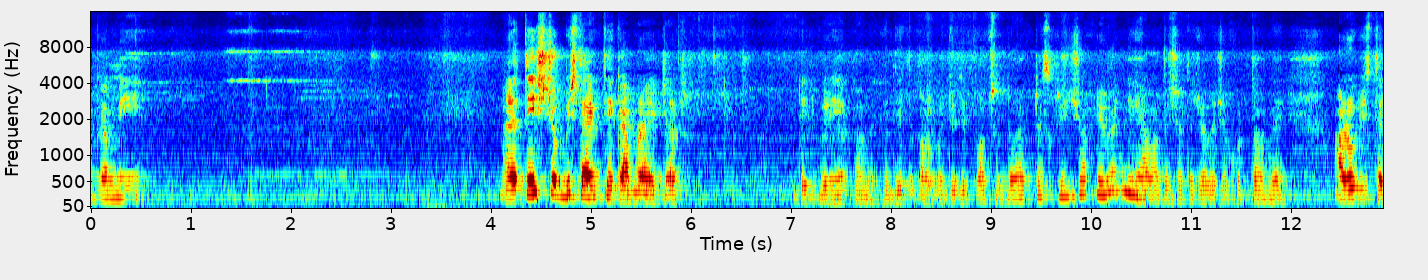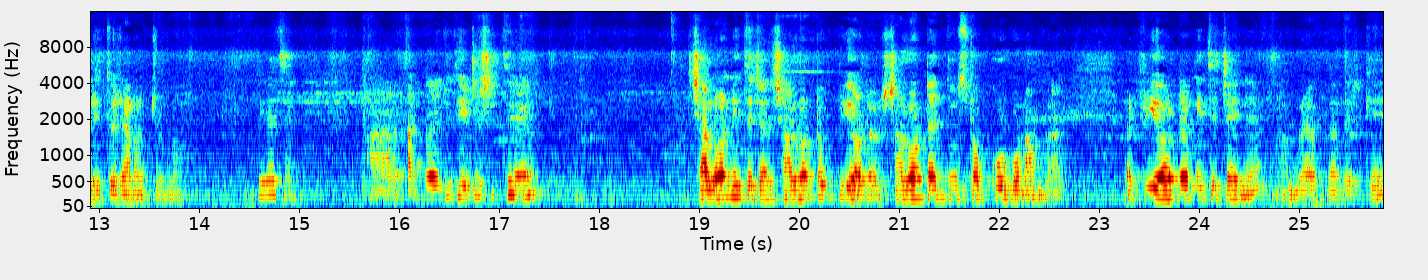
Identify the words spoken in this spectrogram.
আগামী মানে তেইশ চব্বিশ তারিখ থেকে আমরা এটার ডেলিভারি আপনাদেরকে দিতে পারব। যদি পছন্দ হয় একটা স্ক্রিনশট নেবেন, নিয়ে আমাদের সাথে যোগাযোগ করতে হবে আরও বিস্তারিত জানার জন্য। ঠিক আছে? আর আপনারা যদি এটার সাথে সালোয়ার নিতে চান, সালোয়ারটাও প্রি অর্ডার সালোয়ারটা একদম স্টক করব না আমরা। আর প্রি অর্ডার নিতে চাইলে আমরা আপনাদেরকে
